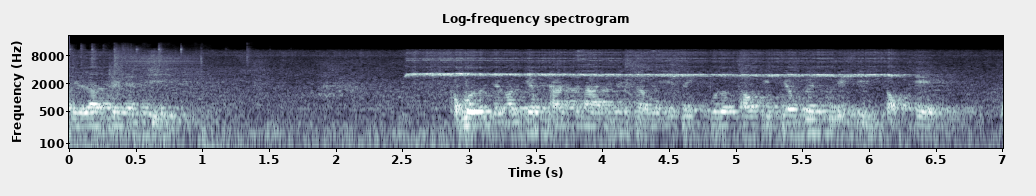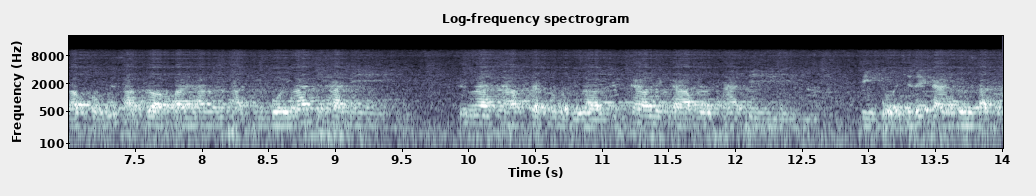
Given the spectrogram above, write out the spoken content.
จะรับเป็นหน้าที่ขบวนรถจะเข้าเทียบชานชาลาที่หนึ่งตอนนี้ในขบวนรถท้องถิ่นเที่ยวขึ้นสุรินทร์สองเขตรับส่งผู้โดยสารต่อไปทางสถานีบนราชธานี ซึ่งราชน้ำแต่กำหนดเวลา19นาฬิกา6นาทีมีส่วนจะได้การโดยสาร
